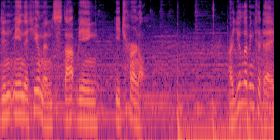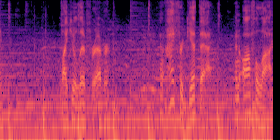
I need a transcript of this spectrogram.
didn't mean that humans stopped being eternal. Are you living today like you'll live forever? And I forget that an awful lot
